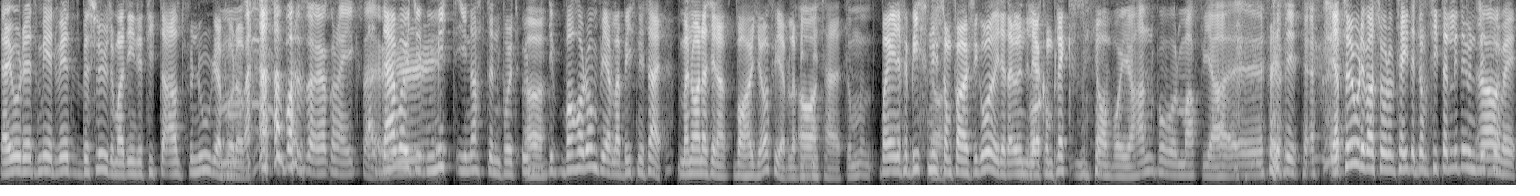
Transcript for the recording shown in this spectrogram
Jag gjorde ett medvetet beslut om att inte titta allt för noga på dem. Bara så ögonen gick så här. Det här var ju typ mitt i natten på ett... Ja. det, vad har de för jävla business här? Men å andra sidan, vad har jag för jävla business Ja, här? De, Vad är det för business Ja. som försiggår i detta underliga Vad- komplex? ja, vad gör han på vår maffia? Precis. Jag tror det var så de tänkte. De tittade lite underligt Ja. på mig.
